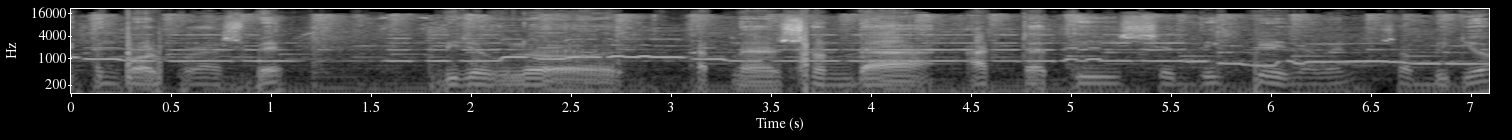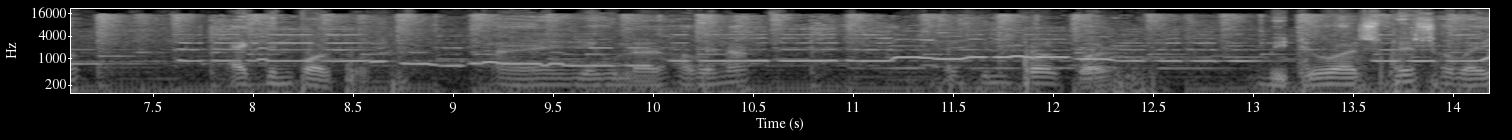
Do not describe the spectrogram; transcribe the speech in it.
একদিন পর পর আসবে। ভিডিওগুলো আপনার সন্ধ্যা আটটা তিরিশের দিক পেয়ে যাবেন সব ভিডিও, একদিন পর পর। রেগুলার হবে না, একদিন পর পর ভিডিও আসবে। সবাই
